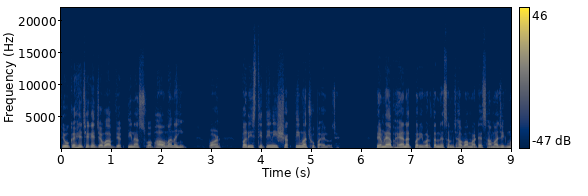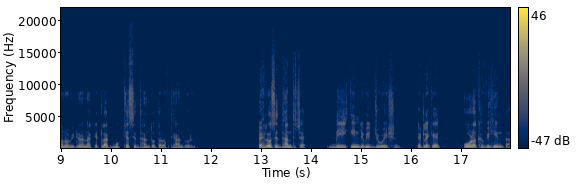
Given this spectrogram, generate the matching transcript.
તેઓ કહે છે કે જવાબ વ્યક્તિના સ્વભાવમાં નહીં, પણ પરિસ્થિતિની શક્તિમાં છુપાયેલો છે. તેમણે આ ભયાનક પરિવર્તનને સમજાવવા માટે સામાજિક મનોવિજ્ઞાનના કેટલાક મુખ્ય સિદ્ધાંતો તરફ ધ્યાન દોર્યું. પહેલો સિદ્ધાંત છે ડી ઇન્ડિવિજ્યુએશન એટલે કે ઓળખ વિહીનતા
